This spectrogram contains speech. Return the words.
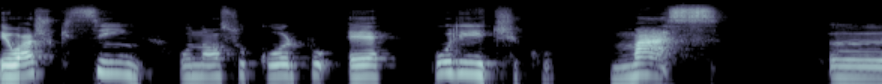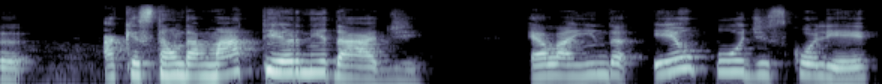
Eu acho que sim, o nosso corpo é político, mas uh, a questão da maternidade, ela ainda eu pude escolher,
